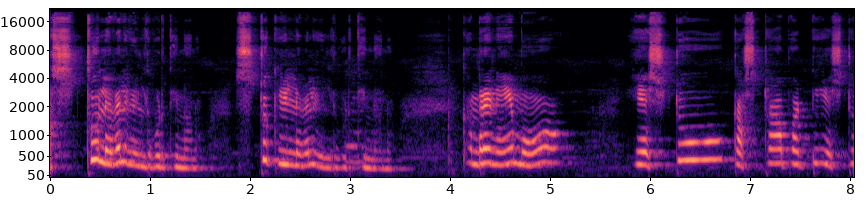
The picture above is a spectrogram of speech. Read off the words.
ಅಷ್ಟು ಲೆವೆಲ್ಗೆ ಇಳಿದ್ಬಿಡ್ತೀನಿ ನಾನು. ಅಷ್ಟು ಕೀಳು ಲೆವೆಲ್ಗೆ ಇಳಿದ್ಬಿಡ್ತೀನಿ ನಾನು. ಯಾಕಂದರೆ ನೇಮು, ಎಷ್ಟು ಕಷ್ಟಪಟ್ಟು, ಎಷ್ಟು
